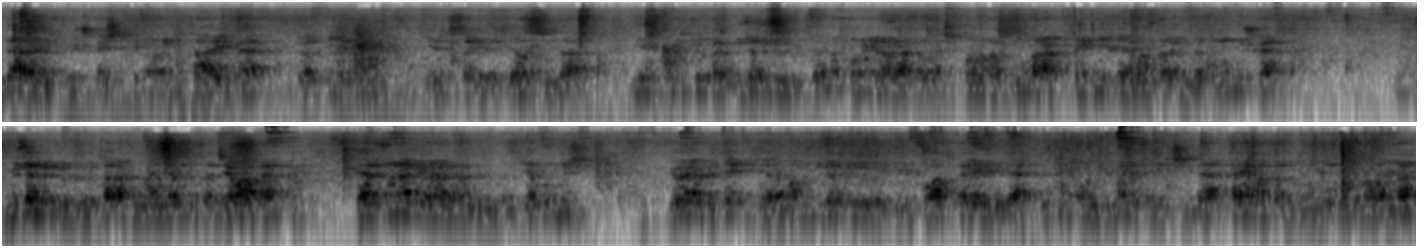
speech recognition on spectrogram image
idaremiz 3-5-2012 tarih ve 4707 sayılı yazısında il kültür ve müze müdürlüklerine konuyla alakalı açıklamada bulunarak teknik eleman talebinde bulunmuş ve Müze Müdürlüğü tarafından yazımıza cevaben personel görevlendirilmesi yapılmış. Görevli teknik eleman Müze Müdürü Vekili Fuat Dereli ile 2012 Mayıs ayı içinde Kaya Mezarlığı'nın bulunduğu alanda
